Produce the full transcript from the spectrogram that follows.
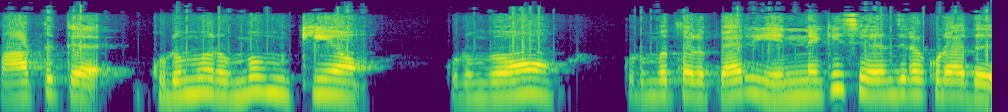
பாத்துக்க. குடும்பம் ரொம்ப முக்கியம். குடும்பம் குடும்பத்தோட பேர் என்னைக்கும் சேர்ந்துடக்கூடாது.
